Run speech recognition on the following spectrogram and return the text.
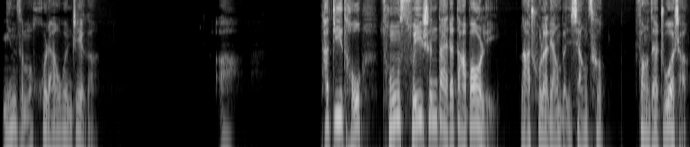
您怎么忽然问这个？”啊，他低头从随身带的大包里拿出了两本相册，放在桌上，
